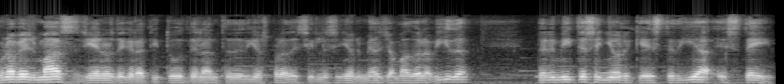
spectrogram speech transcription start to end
Una vez más llenos de gratitud delante de Dios para decirle, Señor, me has llamado a la vida. Permite, Señor, que este día esté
